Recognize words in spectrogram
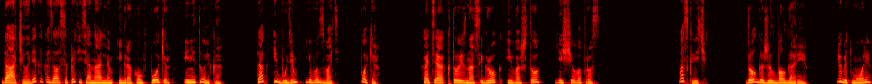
Да, человек оказался профессиональным игроком в покер и не только – так и будем его звать. Покер. Хотя кто из нас игрок и во что – еще вопрос. Москвич. Долго жил в Болгарии. Любит море,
